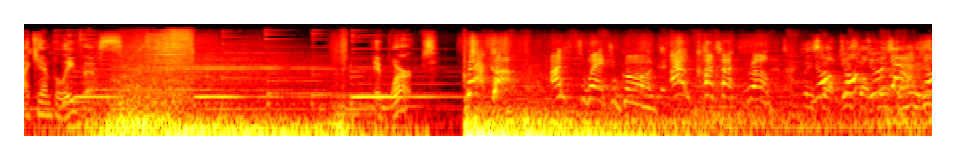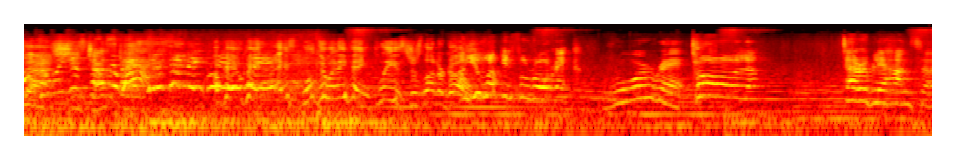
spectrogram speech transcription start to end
I can't believe this. It worked. Back up! I swear to God, I'll cut her throat. Please no, don't, please don't, do please that. don't, don't don't. that. Don't, Just just let her back. do something, please. Okay, okay, Ace, we'll do anything. Please, just let her go. Are you working for Rorik? Rorik. Tall, terribly handsome.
